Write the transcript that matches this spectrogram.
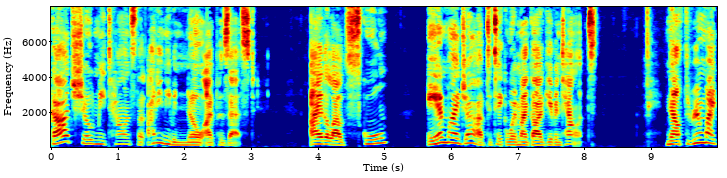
God showed me talents that I didn't even know I possessed. I had allowed school and my job to take away my God given talents. Now, through my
